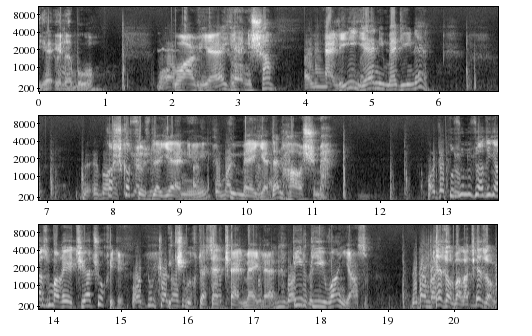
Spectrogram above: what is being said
Əliyə elə bu. Muaviyə yəni Şam. Əli yəni Mədinə. Başqa sözlə yəni Ümməyyədən Haşimə. Uzun uzadı yazmağa ehtiyac yox idi. İki müxtəsər kəlmə ilə bir divan yazıb. Tez ol bala, tez ol.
